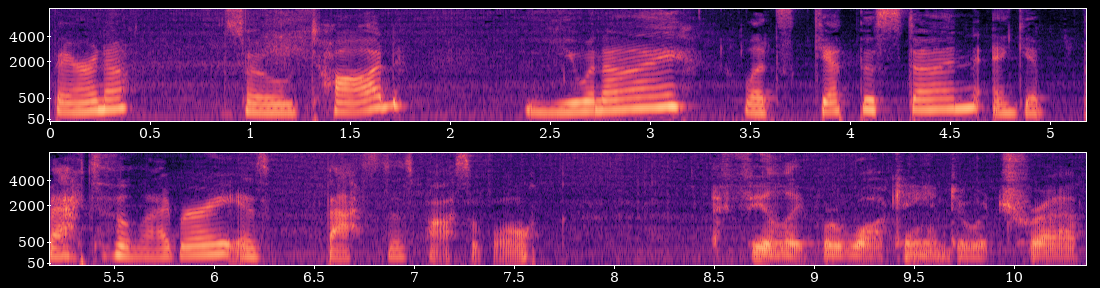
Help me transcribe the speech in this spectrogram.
Fair enough. So, Todd, you and I, let's get this done and get back to the library as fast as possible. I feel like we're walking into a trap.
